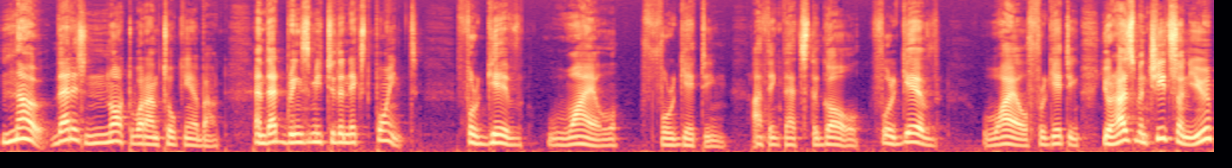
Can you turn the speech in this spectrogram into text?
No, that is not what I'm talking about. And that brings me to the next point forgive while forgetting. I think that's the goal. Forgive while forgetting. Your husband cheats on you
